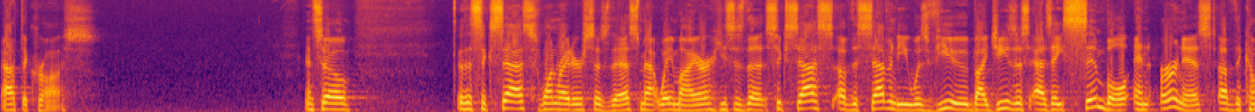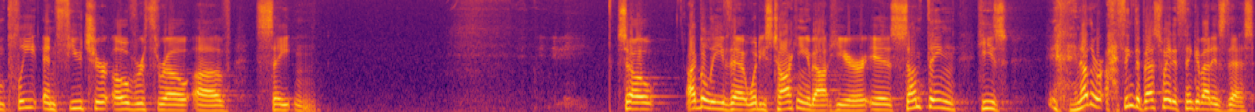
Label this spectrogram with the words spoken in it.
at the cross. And so, the success, one writer says this, Matt Waymeyer, he says the success of the 70 was viewed by Jesus as a symbol and earnest of the complete and future overthrow of Satan. So, I believe that what he's talking about here is something he's Another, I think the best way to think about it is this.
